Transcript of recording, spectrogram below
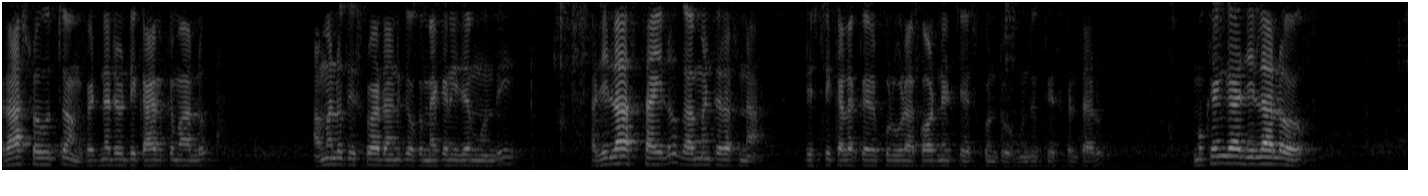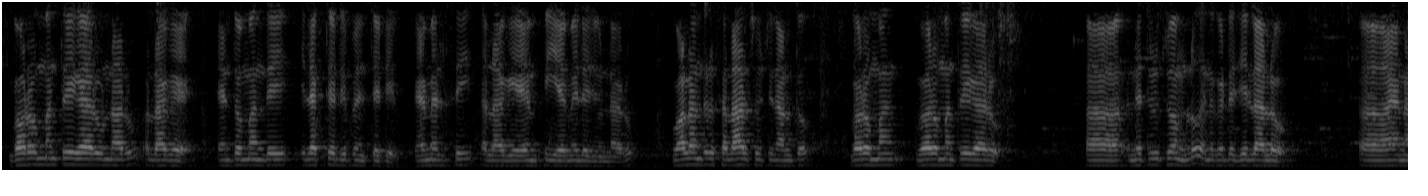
రాష్ట్ర ప్రభుత్వం పెట్టినటువంటి కార్యక్రమాలు అమలు తీసుకురావడానికి ఒక మెకానిజం ఉంది. ఆ జిల్లా స్థాయిలో గవర్నమెంట్ తరఫున డిస్ట్రిక్ట్ కలెక్టర్ ఇప్పుడు కూడా కోఆర్డినేట్ చేసుకుంటూ ముందుకు తీసుకెళ్తారు. ముఖ్యంగా జిల్లాలో గౌరవ మంత్రి గారు ఉన్నారు. అలాగే ఎంతోమంది ఎలక్టెడ్ రిప్రజెంటేటివ్ ఎమ్మెల్సీ అలాగే ఎంపీ ఎమ్మెల్యేలు ఉన్నారు. వాళ్ళందరూ సలహాలు సూచనలతో గౌరవ మం- గౌరవ మంత్రి గారు నేతృత్వంలో ఎందుకంటే జిల్లాలో ఆయన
